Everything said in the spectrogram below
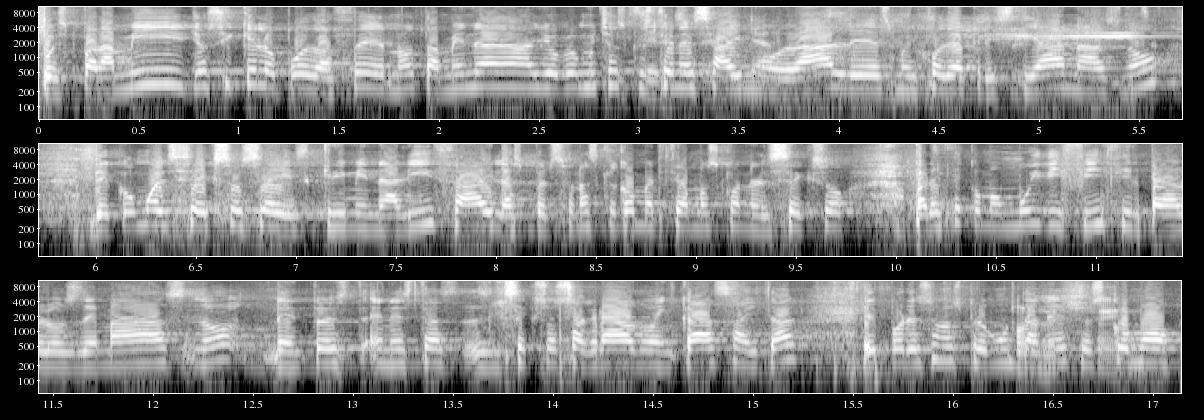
pues para mí yo sí que lo puedo hacer, ¿no? También ah, yo veo muchas cuestiones hay morales, muy cristianas, ¿no? De cómo el sexo se criminaliza y las personas que comerciamos con el sexo parece como muy difícil para los demás, ¿no? Entonces, en este sexo sagrado en casa y tal, eh, por eso nos preguntan eso, es como,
